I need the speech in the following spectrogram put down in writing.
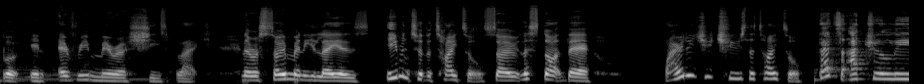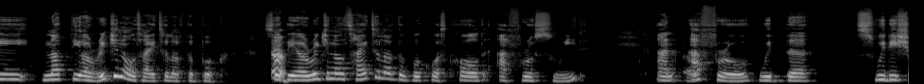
Book, In Every Mirror She's Black. There are so many layers, even to the title. So let's start there. Why did you choose the title? That's actually not the original title of the book. So oh. the original title of the book was called Afro Swede, and oh. Afro with the Swedish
